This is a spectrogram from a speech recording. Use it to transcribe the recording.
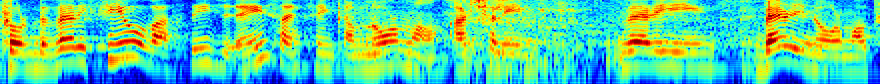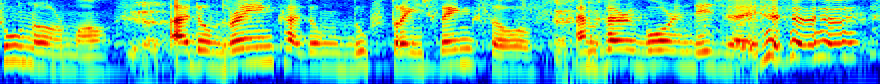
For the very few of us DJs, I think I'm normal. Actually, very, very normal. Too normal. Yeah. I don't drink. I don't do strange things. So I'm very boring DJ.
